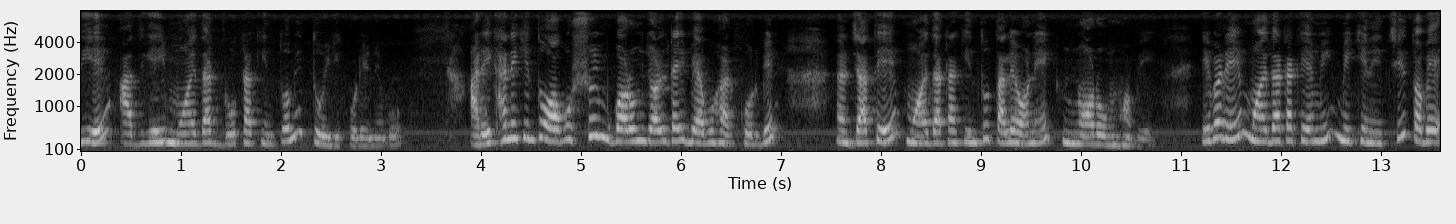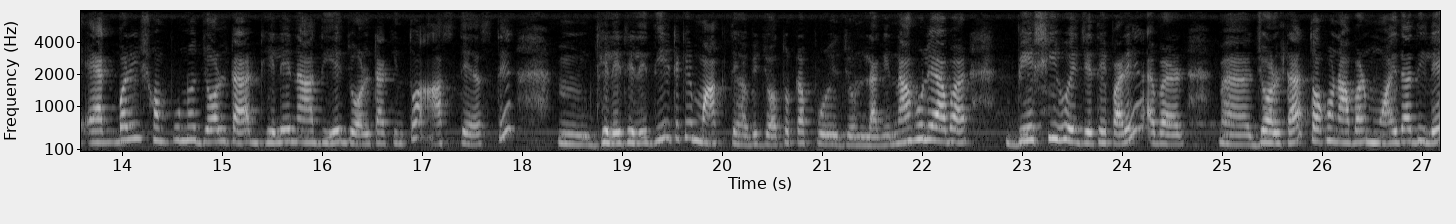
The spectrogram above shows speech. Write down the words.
দিয়ে আজকে এই ময়দার ডোটা কিন্তু আমি তৈরি করে নেব। আর এখানে কিন্তু অবশ্যই গরম জলটাই ব্যবহার করবেন, যাতে ময়দাটা কিন্তু তাহলে অনেক নরম হবে। এবারে ময়দাটাকে আমি মেখে নিচ্ছি, তবে একবারেই সম্পূর্ণ জলটা ঢেলে না দিয়ে জলটা কিন্তু আস্তে আস্তে ঢেলে ঢেলে দিয়ে এটাকে মাখতে হবে যতটা প্রয়োজন লাগে। না হলে আবার বেশি হয়ে যেতে পারে আবার জলটা, তখন আবার ময়দা দিলে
